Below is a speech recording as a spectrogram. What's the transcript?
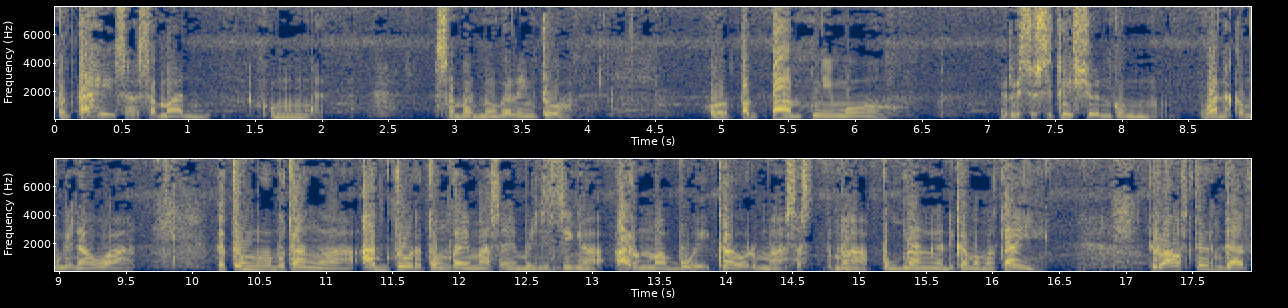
pagtahi sa samad, kung samad mo galing to, o pagpump ni mo, resuscitation kung wala ka mo ginawa, katong mga butang nga uh, adto ra tong time sa emergency nga aron mabuhi ka or masas, mapugnan nga di ka mamatay pero after that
